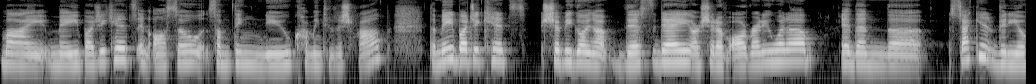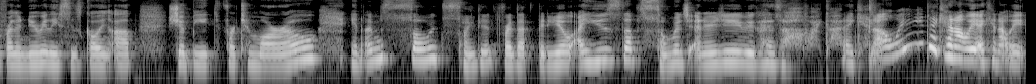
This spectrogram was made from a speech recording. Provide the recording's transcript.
my May budget kits and also something new coming to the shop. The May budget kits should be going up this day or should have already went up and then the second video for the new releases going up should be for tomorrow and i'm so excited for that video. I used up so much energy because oh my god i cannot wait i cannot wait i cannot wait.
